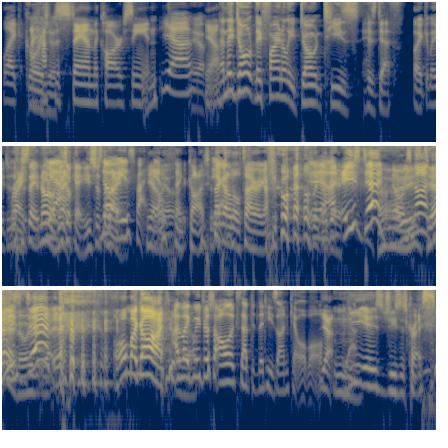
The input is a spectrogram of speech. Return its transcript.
Like I have to stand the car scene. Yeah. Yeah. Yeah. And they don't. They finally don't tease his death. Like they just Right. say, no, no, Yeah. he's okay. He's just No, alright." he's fine. Yeah, Yeah. thank God. That got a little tiring after a while. I like, Yeah. okay. He's dead. No, he's, he's not. dead. He's No, he's- dead. oh my God. I'm like, we've just all accepted that he's unkillable. Yeah, he is Jesus Christ.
